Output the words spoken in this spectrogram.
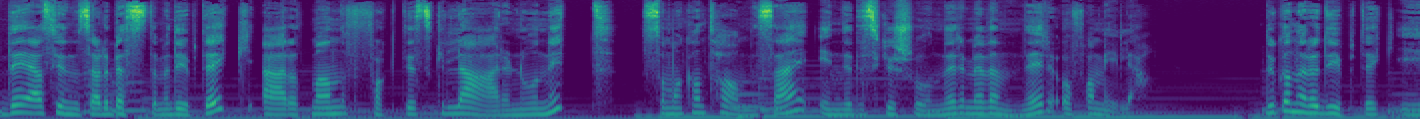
Det jeg synes er det beste med dypdykk, er at man faktisk lærer noe nytt som man kan ta med seg inn i diskusjoner med venner og familie. Du kan høre dypdykk i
